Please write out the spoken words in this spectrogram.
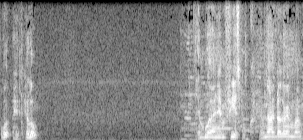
What? He- Hello? Them boy on Facebook. I'm not gonna learn, man.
